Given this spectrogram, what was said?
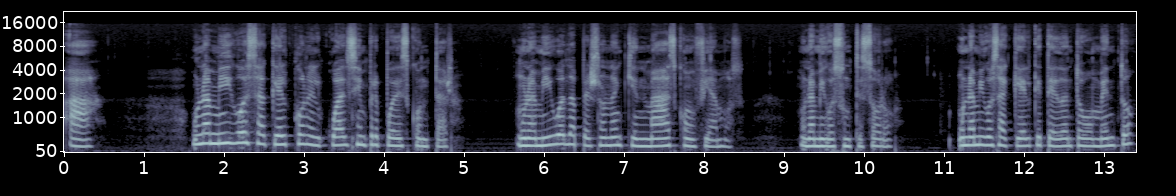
a un amigo es aquel con el cual siempre puedes contar. Un amigo es la persona en quien más confiamos. Un amigo es un tesoro. Un amigo es aquel que te ayuda en todo momento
